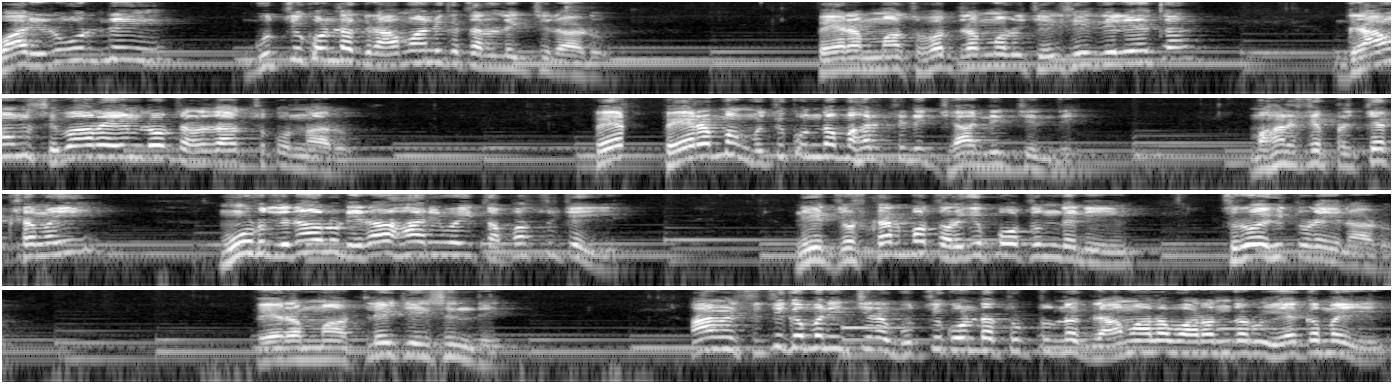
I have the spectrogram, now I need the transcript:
వారిరువురిని గుచ్చికొండ గ్రామానికి తరలించినాడు. పేరమ్మ సుభద్రమ్మలు చేసేది లేక గ్రామం శివాలయంలో తలదాచుకున్నారు. పేరమ్మ ముచుకుంద మహర్షిని ధ్యానించింది. మహర్షి ప్రత్యక్షమై మూడు దినాలు నిరాహారివై తపస్సు చెయ్యి. నీ దుష్కర్మ తొలగిపోతుందని తిరోహితుడైనాడు పేరమ్మ అట్లే చేసింది. ఆమె స్థితి గమనించిన గుచ్చికొండ చుట్టున్న గ్రామాల వారందరూ ఏకమై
